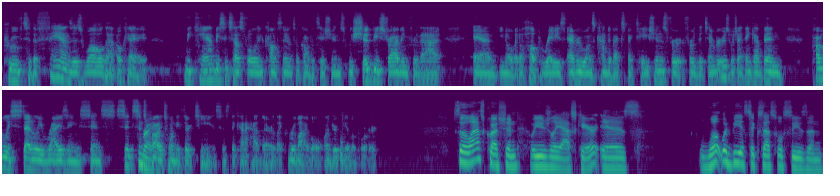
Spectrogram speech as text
prove to the fans as well that okay, we can be successful in continental competitions. We should be striving for that. and you know it'll help raise everyone's kind of expectations for for the Timbers, which I think have been probably steadily rising since since since Right. probably 2013, since they kind of had their like revival under Caleb Porter. So the last question we usually ask here is what would be a successful season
